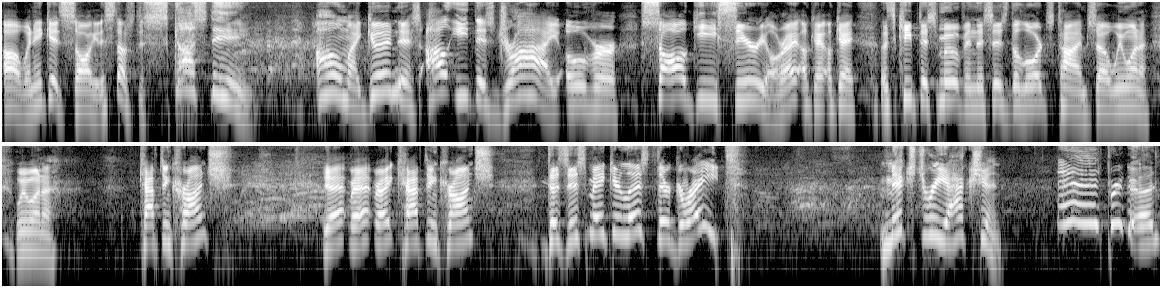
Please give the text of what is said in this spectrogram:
Oh, when it gets soggy, this stuff's disgusting. Oh my goodness, I'll eat this dry over soggy cereal, right? Okay, okay, let's keep this moving. This is the Lord's time. So we wanna, we wanna, Captain Crunch? Yeah, right, right, Captain Crunch. Does this make your list? They're great. Mixed reaction. Eh, it's pretty good.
